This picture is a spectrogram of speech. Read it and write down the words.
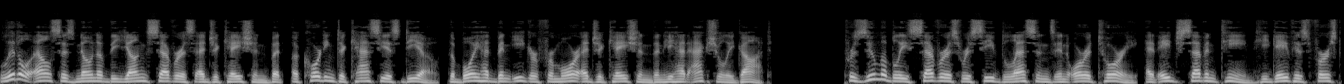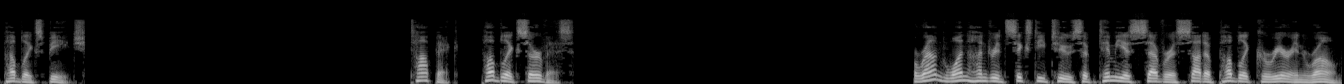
Little else is known of the young Severus' education but, according to Cassius Dio, the boy had been eager for more education than he had actually got. Presumably Severus received lessons in oratory, at age 17 he gave his first public speech. Public service Around 162 Septimius Severus sought a public career in Rome.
